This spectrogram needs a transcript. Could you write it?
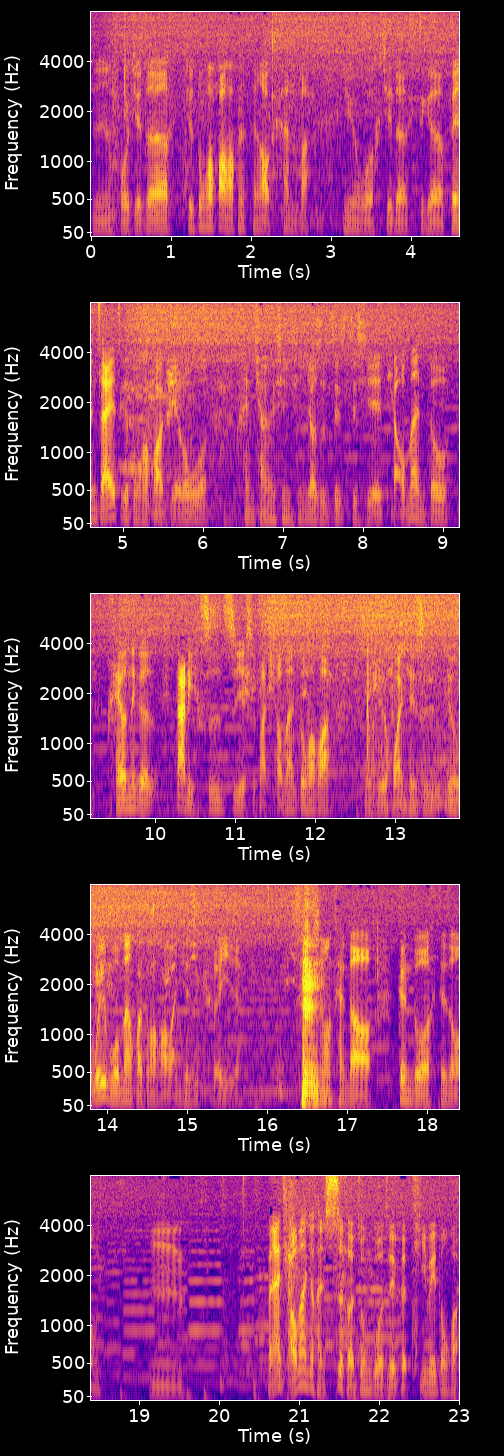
嗯，我觉得就动画画画会很好看吧，因为我觉得这个《飞人斋》这个动画画给了我很强的信心。要是这这些条漫都，还有那个大理石日志也是把条漫动画画，我觉得完全是就微博漫画动画画完全是可以的。希嗯，望看到更多这种，嗯，本来条漫就很适合中国这个 TV 动画，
